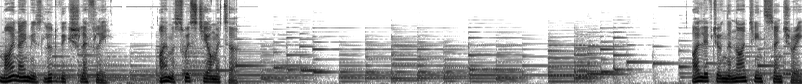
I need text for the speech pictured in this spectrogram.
My name is Ludwig Schläfli. I am a Swiss geometer. I lived during the 19th century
